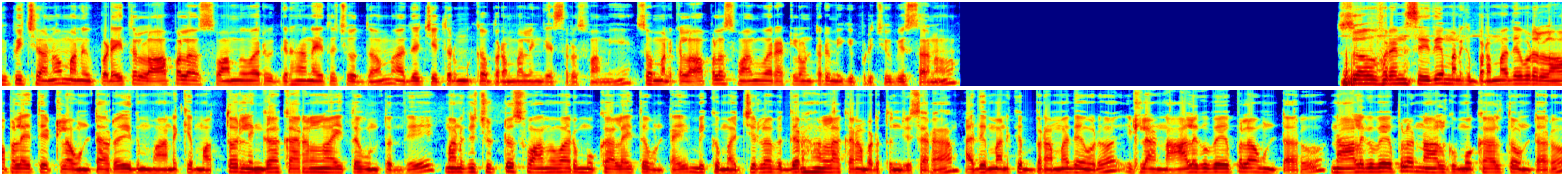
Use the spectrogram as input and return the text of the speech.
చూపించాను. మనం ఇప్పుడైతే లోపల స్వామివారి విగ్రహాన్ని అయితే చూద్దాం. అదే చతుర్ముఖ బ్రహ్మలింగేశ్వర స్వామి. సో మనకి లోపల స్వామివారు ఎట్లా ఉంటారో మీకు ఇప్పుడు చూపిస్తాను. సో ఫ్రెండ్స్ ఇది మనకి బ్రహ్మదేవుడు లోపలైతే ఇట్లా ఉంటారు. ఇది మనకి మొత్తం లింగాకారంలో అయితే ఉంటుంది. మనకి చుట్టూ స్వామివారి ముఖాలు అయితే ఉంటాయి. మీకు మధ్యలో విగ్రహంలా కనబడుతుంది చూసారా? అది మనకి బ్రహ్మదేవుడు ఇట్లా నాలుగు వైపులా ఉంటారు. నాలుగు వైపులా నాలుగు ముఖాలతో ఉంటారు.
